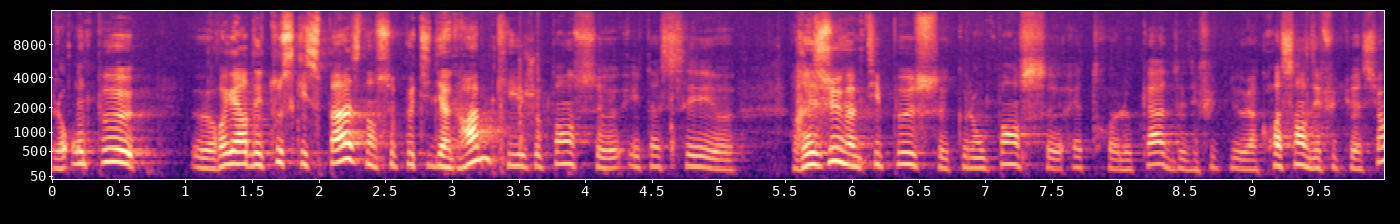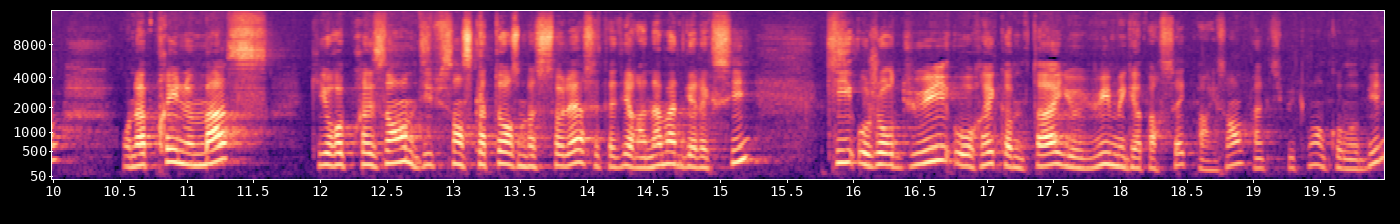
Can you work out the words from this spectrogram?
Alors on peut euh, regarder tout ce qui se passe dans ce petit diagramme qui, je pense, euh, euh, résume un petit peu ce que l'on pense être le cas de, la croissance des fluctuations. On a pris une masse qui représente 10 puissance 14 masses solaires, c'est-à-dire un amas de galaxies, qui aujourd'hui aurait comme taille 8 mégaparsecs, par exemple, hein, typiquement en comobile.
